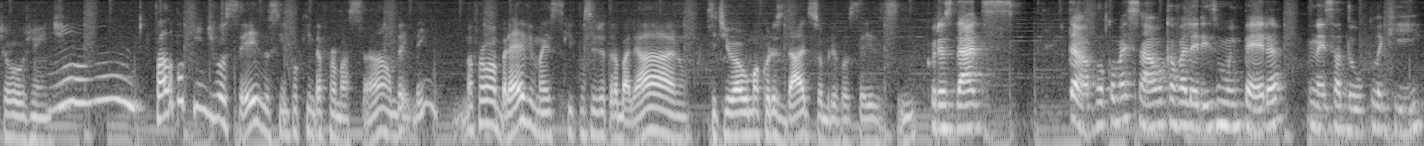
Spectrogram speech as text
Show, gente. Uhum. Fala um pouquinho de vocês, assim, um pouquinho da formação, bem, bem, de uma forma breve, mas o que vocês já trabalharam, se tiver alguma curiosidade sobre vocês, assim. Curiosidades? Então, eu vou começar. O cavalheirismo impera nessa dupla aqui.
